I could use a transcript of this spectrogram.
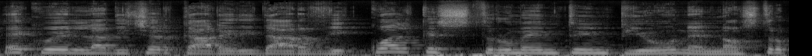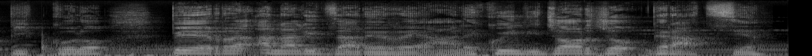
è quella di cercare di darvi qualche strumento in più nel nostro piccolo per analizzare il reale. Quindi Giorgio, grazie.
